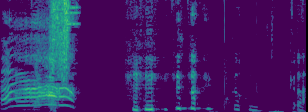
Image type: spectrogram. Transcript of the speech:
Ah! oh god.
